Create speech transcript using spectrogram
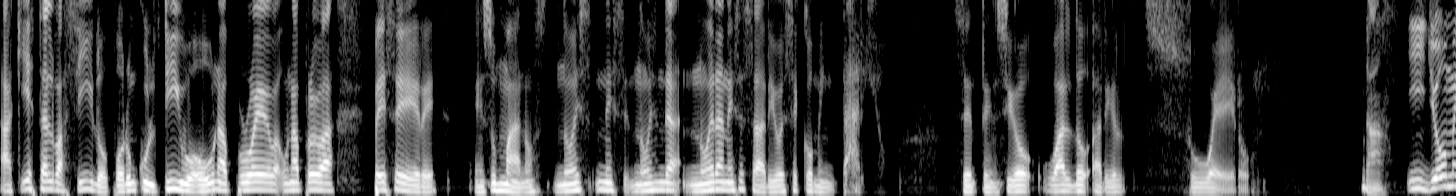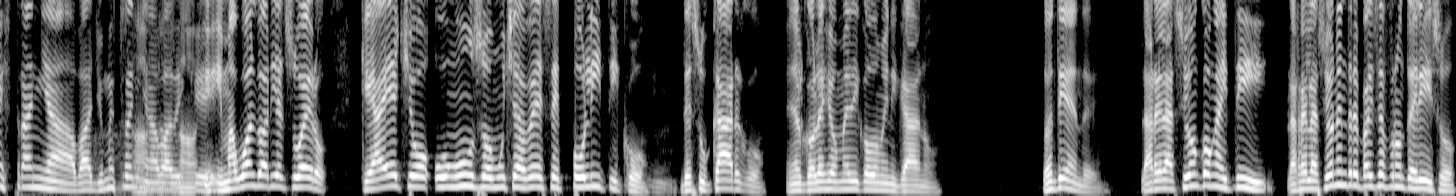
aquí está el vacilo por un cultivo o una prueba, una prueba PCR en sus manos, no, es, no, no era necesario ese comentario sentenció Waldo Ariel Suero. Ah. Y yo me extrañaba, yo me extrañaba de que... Y, más Waldo Ariel Suero, que ha hecho un uso muchas veces político mm. de su cargo en el Colegio Médico Dominicano. ¿Tú entiendes? La relación con Haití, la relación entre países fronterizos,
